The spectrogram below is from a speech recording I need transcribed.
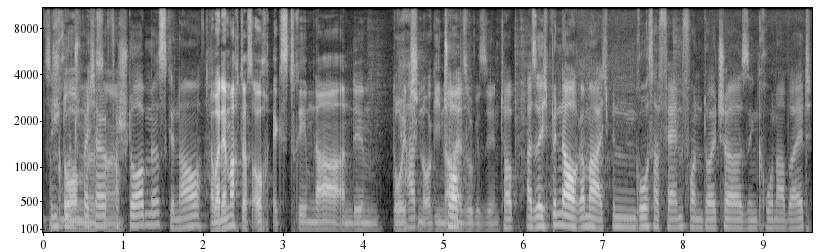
äh, Synchronsprecher ist, verstorben ist, genau. Aber der macht das auch extrem nah an dem deutschen Ja, Original top. so gesehen. Top. Also ich bin da auch immer, ich bin ein großer Fan von deutscher Synchronarbeit,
